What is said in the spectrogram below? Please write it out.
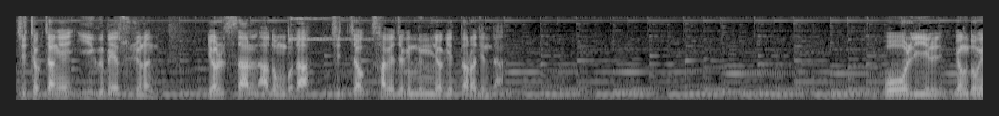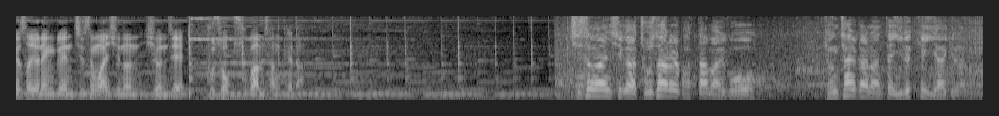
지적장애 2급의 수준은 10살 아동보다 지적 사회적인 능력이 떨어진다. 5월 2일 명동에서 연행된 지승환 씨는 현재 구속 수감 상태다. 지성한 씨가 조사를 받다 말고 경찰관한테 이렇게 이야기를 거예요.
